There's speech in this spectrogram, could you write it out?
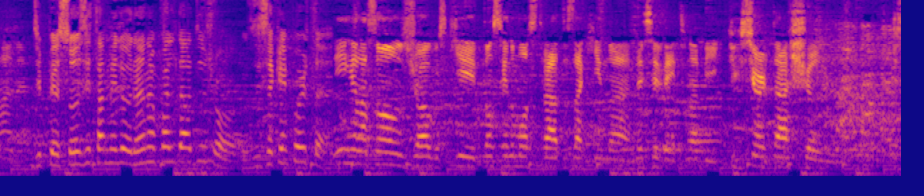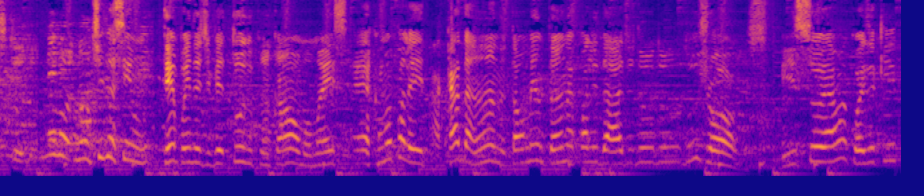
Ah, né? de pessoas e tá melhorando a qualidade dos jogos. Isso é que é importante. E em relação aos jogos que estão sendo mostrados aqui na- nesse evento, na BIC, o que que o senhor tá achando disso tudo? Não, não, tive assim um tempo ainda de ver tudo com calma, mas é como eu falei, a cada ano está aumentando a qualidade do- do- dos jogos. Isso é uma coisa que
